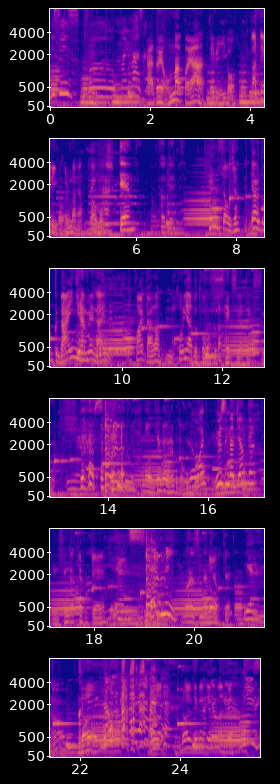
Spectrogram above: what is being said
This is for my mother. 아 너희 엄마 거야? 데뷔 이거 배터리 이거 얼마야? How much? 10,000 10,000? 야너그 9이라며 9 5달러? 코리아도 돈 없어 나 백수야 백수. 한번 생각을 해보자 You know what? Using a camera? 음, 생각해볼게 Yes. Help me. You are in the No. okay? Yeah. No. 너 No. 널 생각해보면 안 돼.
